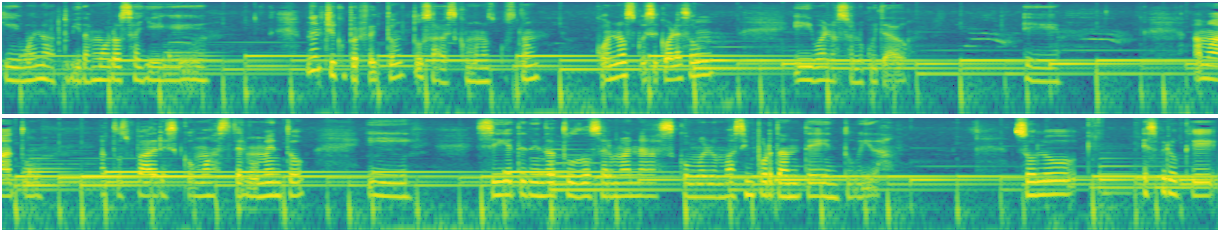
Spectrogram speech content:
que, bueno, a tu vida amorosa llegue. No el chico perfecto, tú sabes cómo nos gustan. Conozco ese corazón. Y bueno, solo cuidado. Eh, ama a tu a tus padres como hasta el momento y sigue teniendo a tus dos hermanas como lo más importante en tu vida. Solo espero que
